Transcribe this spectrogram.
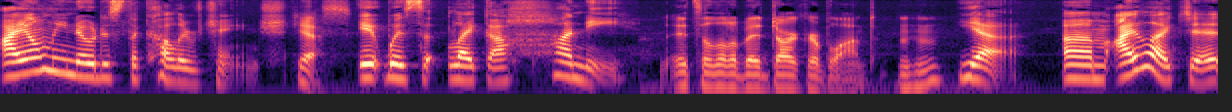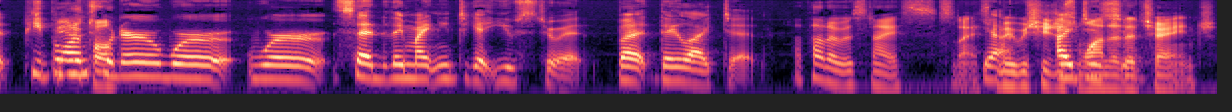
I only noticed the color change. Yes, It was like a honey. it's a little bit darker blonde. Mm-hmm. Yeah. Um, I liked it. People on Twitter were were said they might need to get used to it, but they liked it. I thought it was nice. It's nice. Yeah, Maybe she just do wanted a change.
